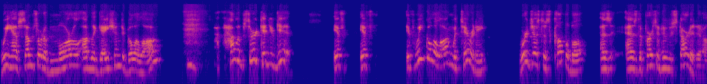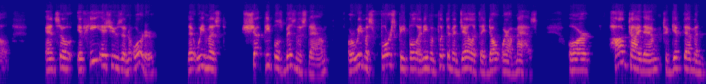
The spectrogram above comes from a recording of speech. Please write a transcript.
we have some sort of moral obligation to go along. How absurd can you get? If if if we go along with tyranny, we're just as culpable as as the person who started it all. And so if he issues an order that we must shut people's business down or we must force people and even put them in jail if they don't wear a mask or hog tie them to get them an,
